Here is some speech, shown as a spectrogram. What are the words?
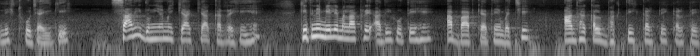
लिस्ट हो जाएगी। सारी दुनिया में क्या क्या कर रहे हैं? कितने मेले मलाखड़े आदि होते हैं? अब बाप कहते हैं, बच्चे, आधा कल भक्ति करते करते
